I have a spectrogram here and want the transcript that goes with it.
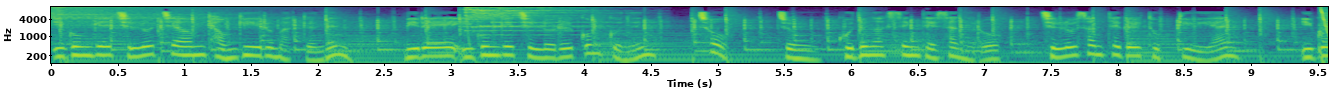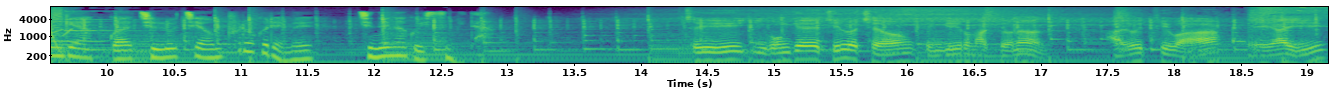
이공계 진로 체험 경기 이룸 학교는 미래의 이공계 진로를 꿈꾸는 초, 중, 고등학생 대상으로 진로 선택을 돕기 위한 이공계학과 진로 체험 프로그램을 진행하고 있습니다. 저희 이공계 진로 체험 경기이름 학교는 IoT와 AI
